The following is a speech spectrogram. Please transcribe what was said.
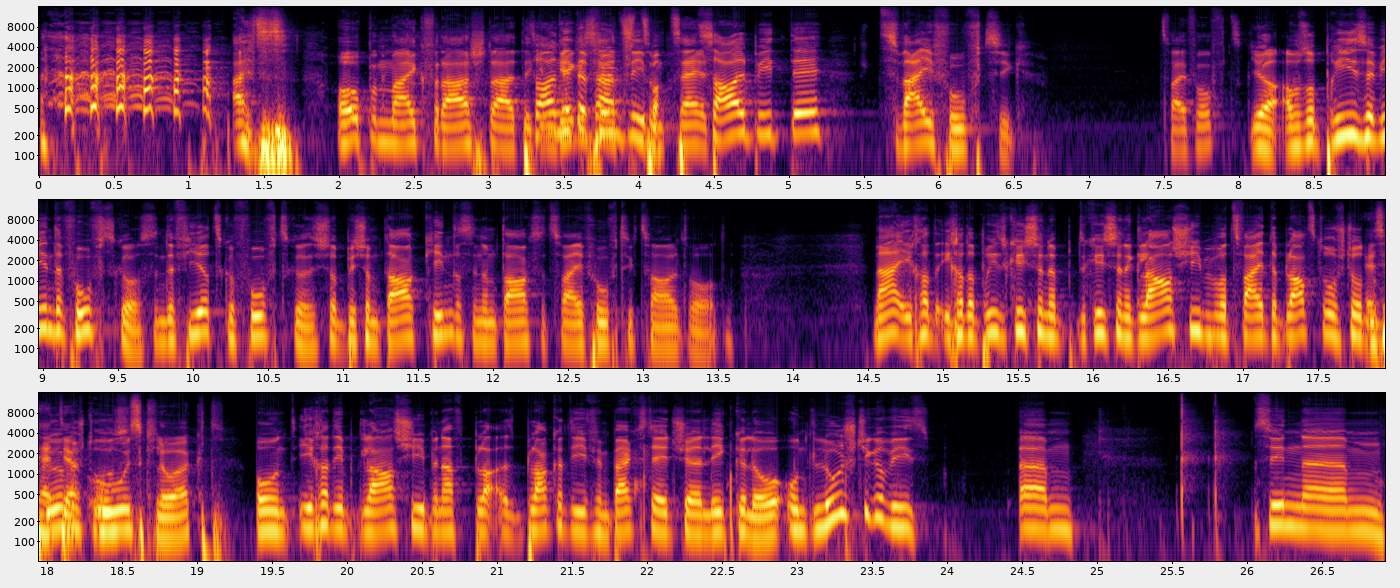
als Open Mic Veranstaltung Zahl im Gegensatz 5 zum. Zelt. Zahl bitte 2,50. 2,50. Ja, aber so Preise wie in den 50er, sind in den 40er, 50er. Das ist so, bist am Tag, Kinder sind am Tag so 2,50 gezahlt worden. Nein, ich habe ich hab den Preis, du kriegst so eine, du kriegst so eine Glasscheibe, wo zweiter Platz drauf steht, Es und hat ja ausgeschaut. Und ich habe die Glasscheiben auf pla plakativ im Backstage äh, liegen lassen. Und lustigerweise ähm, sind. Ähm,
